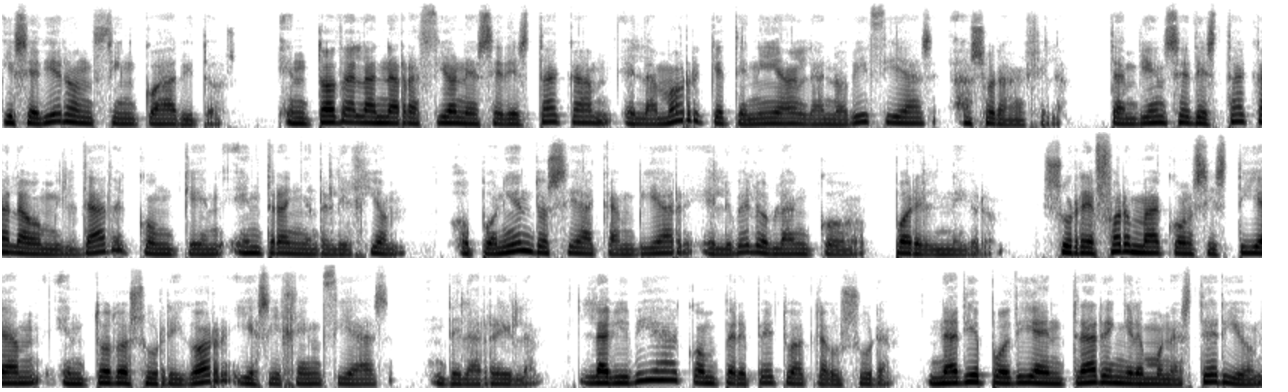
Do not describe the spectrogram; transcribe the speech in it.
y se dieron cinco hábitos. En todas las narraciones se destaca el amor que tenían las novicias a Sor Ángela. También se destaca la humildad con que entran en religión, oponiéndose a cambiar el velo blanco por el negro. Su reforma consistía en todo su rigor y exigencias de la regla. La vivía con perpetua clausura. Nadie podía entrar en el monasterio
